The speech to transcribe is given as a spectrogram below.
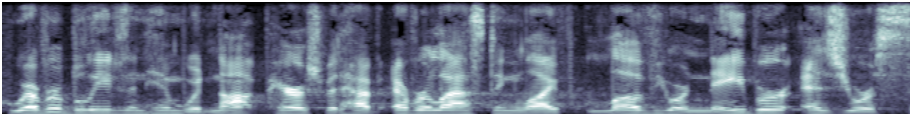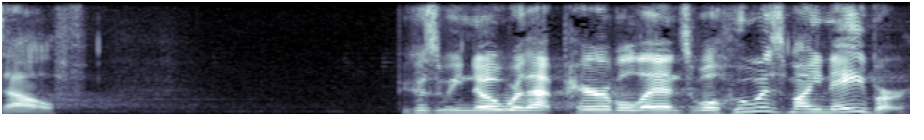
whoever believes in him would not perish but have everlasting life. Love your neighbor as yourself. Because we know where that parable ends. Well, who is my neighbor?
